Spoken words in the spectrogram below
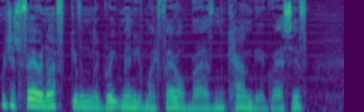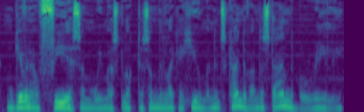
which is fair enough, given that a great many of my feral brethren can be aggressive and given how fearsome we must look to something like a human, it's kind of understandable, really.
